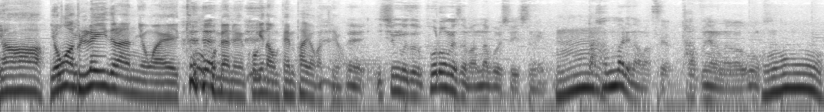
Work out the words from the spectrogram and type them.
야, 영화 블레이드라는 영화에 투 보면은 거기 나온 뱀파이어 같아요. 네, 이 친구도 포럼에서 만나볼 수 있습니다. 음. 딱 한 마리 남았어요. 다 분양 나가고. 오.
